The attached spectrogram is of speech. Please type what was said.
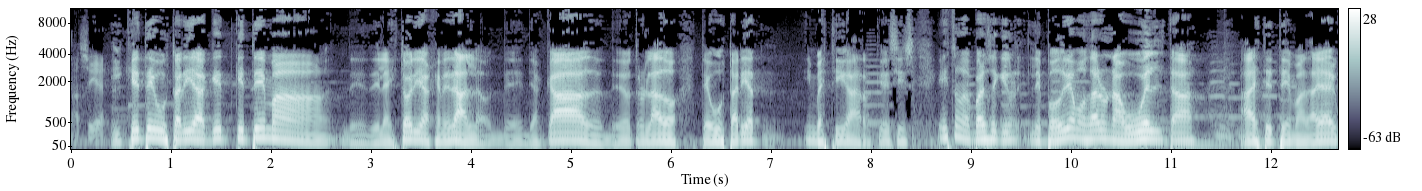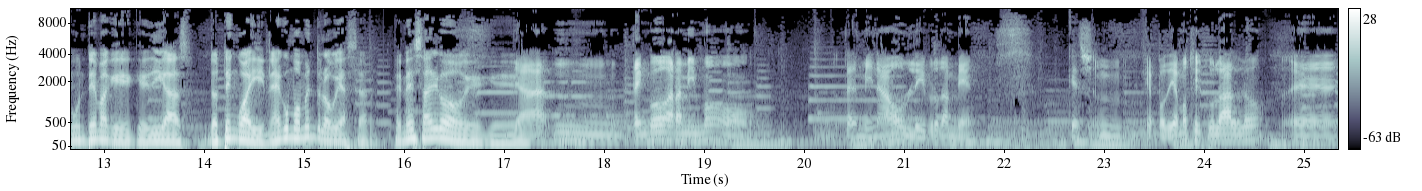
Así es. ¿Y qué te gustaría, qué, qué tema de, la historia general, de, de acá, de otro lado, te gustaría investigar? Que decís, esto me parece que le podríamos dar una vuelta a este tema. ¿Hay algún tema que, digas, lo tengo ahí, en algún momento lo voy a hacer? ¿Tenés algo que...? Ya mm, tengo ahora mismo terminado un libro también, que, mm, que podríamos titularlo eh,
